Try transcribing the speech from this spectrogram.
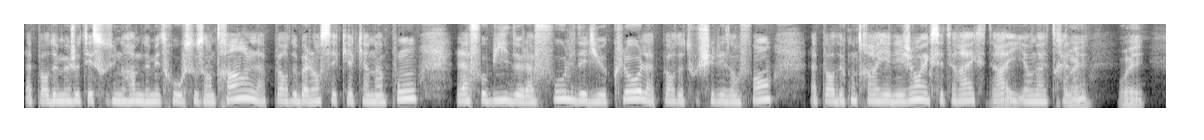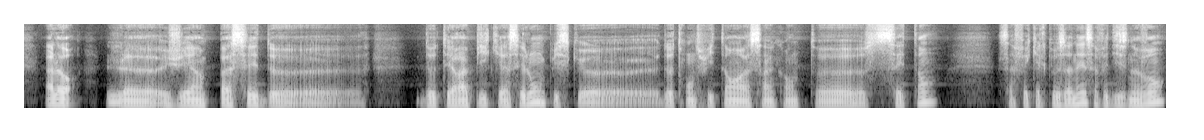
La peur de me jeter sous une rame de métro ou sous un train. La peur de balancer quelqu'un d'un pont. La phobie de la foule, des lieux clos. La peur de toucher les enfants. La peur de contrarier les gens, etc. etc. Ouais. Il y en a très long. Oui. Alors, j'ai un passé de, de thérapie qui est assez long, puisque de 38 ans à 57 ans, ça fait quelques années, ça fait 19 ans.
